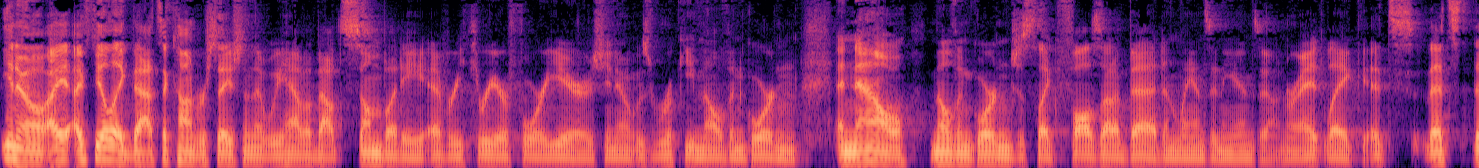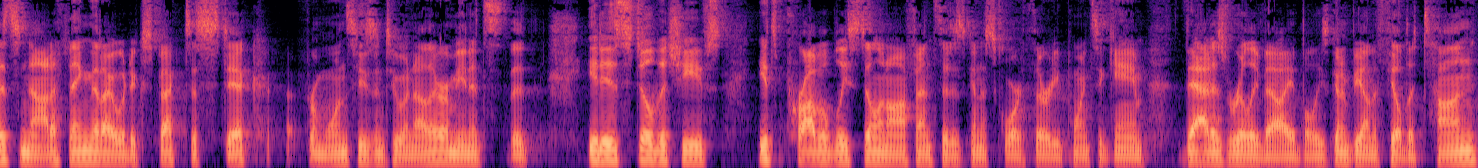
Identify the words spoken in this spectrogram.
you know, I, I feel like that's a conversation that we have about somebody every three or four years. You know, it was rookie Melvin Gordon, and now Melvin Gordon just like falls out of bed and lands in the end zone, right? Like it's that's that's not a thing that I would expect to stick from one season to another. I mean, it's the it is still the Chiefs it's probably still an offense that is going to score 30 points a game. That is really valuable. He's going to be on the field a ton.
